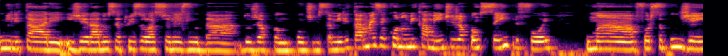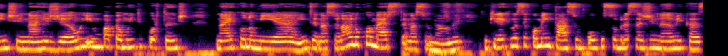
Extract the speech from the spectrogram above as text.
militar e, e, gerado um certo isolacionismo da, do Japão do ponto de vista militar, mas economicamente o Japão sempre foi uma força pungente na região e um papel muito importante na economia internacional e no comércio internacional, né? Eu queria que você comentasse um pouco sobre essas dinâmicas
